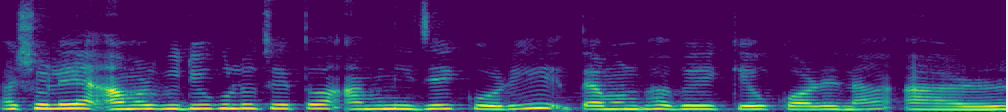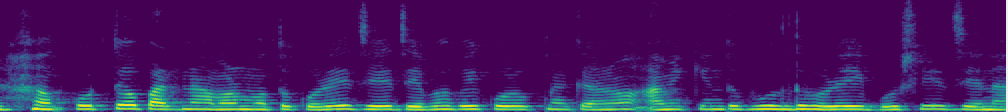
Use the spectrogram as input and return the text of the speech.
আসলে আমার ভিডিওগুলো যেহেতু আমি নিজেই করি, তেমনভাবে কেউ করে না। আর করতেও পারে না আমার মতো করে, যে যেভাবেই করুক না কেন, আমি কিন্তু ভুল ধরেই বসি যে না,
